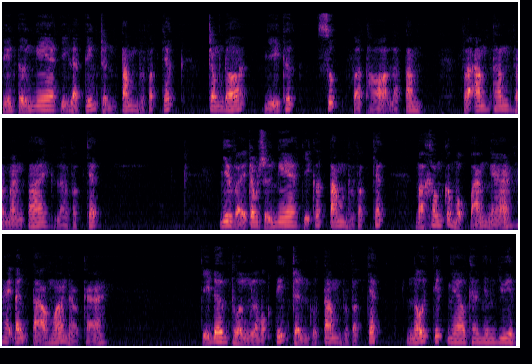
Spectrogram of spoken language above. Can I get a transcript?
hiện tượng nghe chỉ là tiến trình tâm và vật chất, trong đó nhĩ thức, xúc và thọ là tâm, và âm thanh và màng tai là vật chất. Như vậy trong sự nghe chỉ có tâm và vật chất, mà không có một bản ngã hay đấng tạo hóa nào cả. Chỉ đơn thuần là một tiến trình của tâm và vật chất, nối tiếp nhau theo nhân duyên.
